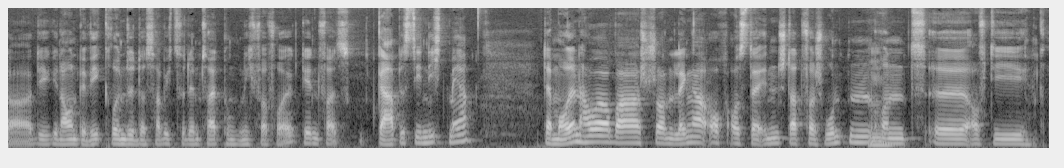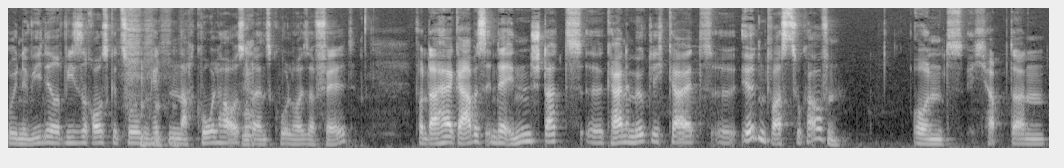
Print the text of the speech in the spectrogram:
da die genauen Beweggründe, das habe ich zu dem Zeitpunkt nicht verfolgt. Jedenfalls gab es die nicht mehr. Der Mollenhauer war schon länger auch aus der Innenstadt verschwunden mhm. und äh, auf die grüne Wiese rausgezogen, hinten nach Kohlhaus ja. oder ins Kohlhäuser Feld. Von daher gab es in der Innenstadt äh, keine Möglichkeit, äh, irgendwas zu kaufen. Und ich habe dann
